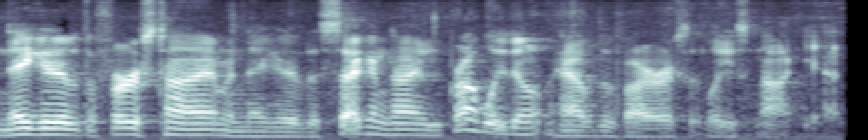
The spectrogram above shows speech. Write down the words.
negative the first time and negative the second time, you probably don't have the virus, at least not yet.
